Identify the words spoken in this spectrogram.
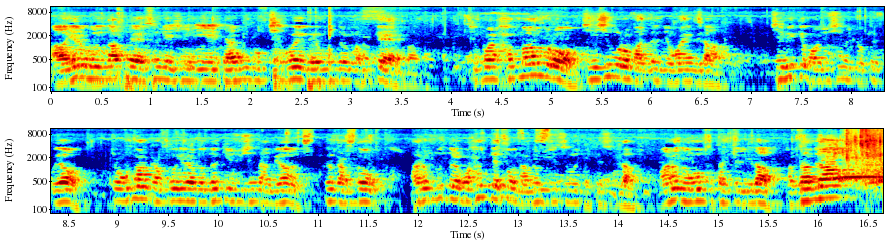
아, 여러분 앞에 서 계신 이 대한민국 최고의 배우분들과 함께 정말 한 마음으로 진심으로 만든 영화입니다. 재밌게 봐주시면 좋겠고요. 조그만 감동이라도 느껴주신다면 그 감동 다른 분들과 함께 또 나눌 수 있으면 좋겠습니다. 많은 응원 부탁드립니다. 감사합니다.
